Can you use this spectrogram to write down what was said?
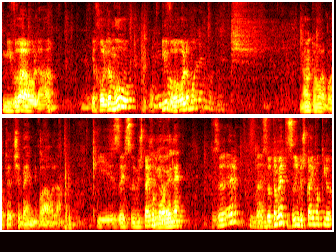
נברא העולם, יכול גם הוא לברוא עולמות. למה אתה אומר באותיות שבהן נברא העולם? כי זה 22 זה אותיות. לא אלה? זה אלה. זאת אומרת 22 אותיות.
